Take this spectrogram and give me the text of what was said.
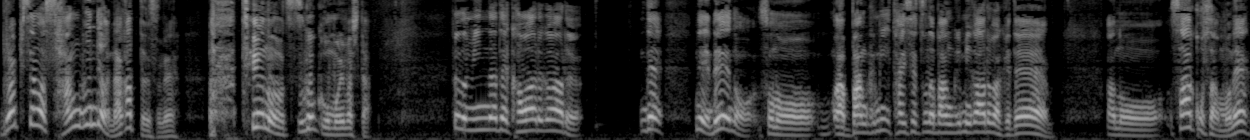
ブラピさんは3軍ではなかったですね。っていうのをすごく思いました。ただみんなで変わる変わる。で、ね、例の、その、まあ、番組、大切な番組があるわけで、あの、サーコさんもね、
